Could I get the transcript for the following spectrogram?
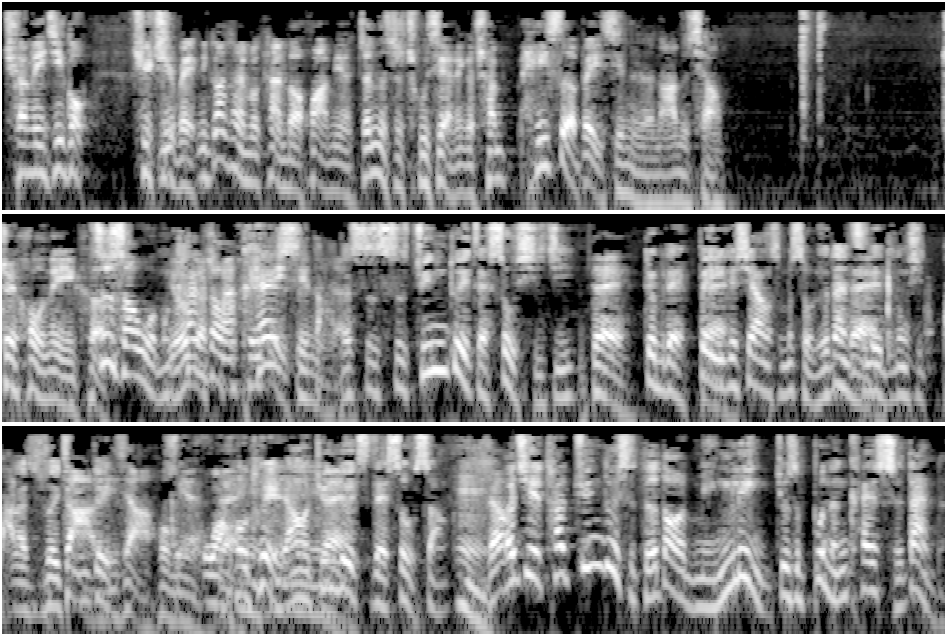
权威机构去示威。你刚才有没有看到画面？真的是出现了一个穿黑色背心的人拿着枪。最后那一刻，至少我们看到黑开始打的是是军队在受袭击，对对不对？被一个像什么手榴弹之类的东西打了，所以军队炸了一下后面。往后退，然后军队是在受伤。嗯而且他军队是得到明令，就是不能开实弹的。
